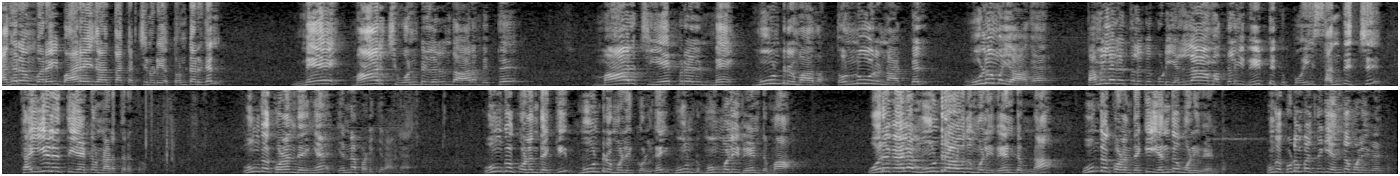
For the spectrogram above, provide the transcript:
நகரம் வரை பாரதிய ஜனதா கட்சியினுடைய தொண்டர்கள் மே மார்ச் ஒன்றிலிருந்து ஆரம்பித்து மார்ச் ஏப்ரல் மே மூன்று மாதம் தொண்ணூறு நாட்கள் முழுமையாக தமிழகத்தில் இருக்கக்கூடிய எல்லா மக்களையும் வீட்டுக்கு போய் சந்திச்சு கையெழுத்து இயக்கம் நடத்திருக்கிறோம் உங்கள் குழந்தைங்க என்ன படிக்கிறாங்க? உங்கள் குழந்தைக்கு மூன்று மொழி கொள்கை மூன்று மும்மொழி வேண்டுமா? ஒருவேளை மூன்றாவது மொழி வேண்டும்னா உங்கள் குழந்தைக்கு எந்த மொழி வேண்டும்? உங்கள் குடும்பத்துக்கு எந்த மொழி வேண்டும்?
